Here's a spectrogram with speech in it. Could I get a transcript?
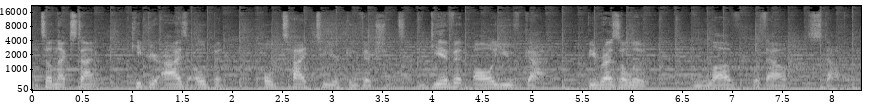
Until next time, keep your eyes open, hold tight to your convictions, give it all you've got, be resolute, and love without stopping.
